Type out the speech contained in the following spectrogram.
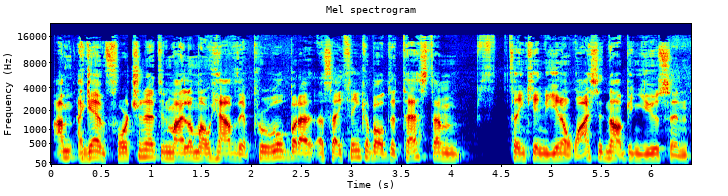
I'm again fortunate in myeloma we have the approval, but as I think about the test, I'm thinking, you know, why is it not being used in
